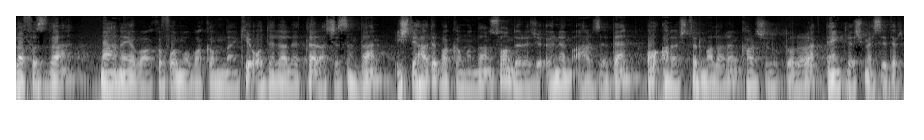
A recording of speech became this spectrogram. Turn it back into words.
lafızla manaya vakıf olma bakımından ki o delaletler açısından iştihadi bakımından son derece önem arz eden o araştırmaların karşılıklı olarak denkleşmesidir.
